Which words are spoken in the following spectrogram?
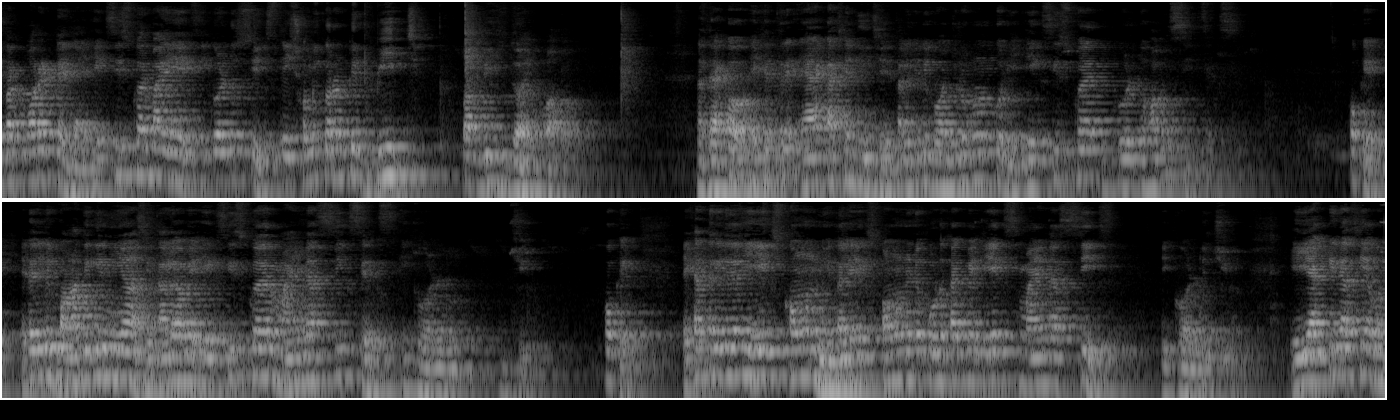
এবার পরেরটাই যাই। X square by x equal to six এই সমীকরণটির বীজ বা বীজদ্বয় কত? না, দেখো, এক্ষেত্রে এক আছে নিচে, তাহলে যদি বজ্রগ্রহণ করি এক্স স্কোয়ার ইকুয়াল টু হবে সিক্স এক্স ওকে, এটা যদি বাঁ দিকে নিয়ে আসি, তাহলে হবে x square minus six x equal to zero okay এখান থেকে যদি আমি এক্স কমন নিই, তাহলে এক্স কমন নিলে পড়ে থাকবে x minus six equal to zero এই একটি রাশি এবং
